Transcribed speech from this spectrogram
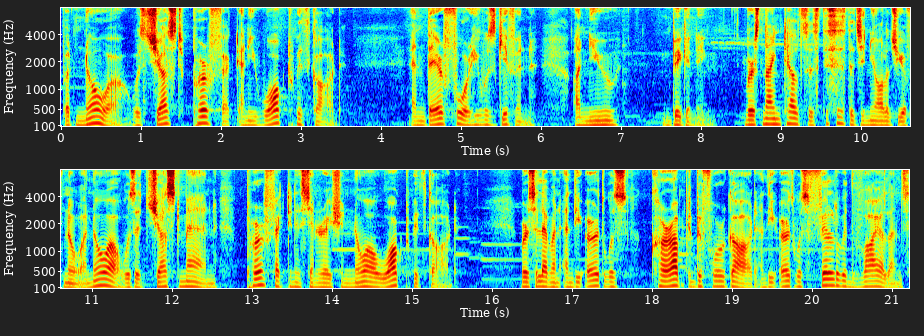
but Noah was just perfect and he walked with God, and therefore he was given a new beginning. Verse 9 tells us this is the genealogy of Noah. Noah was a just man, perfect in his generation. Noah walked with God. Verse 11 And the earth was corrupt before God, and the earth was filled with violence.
